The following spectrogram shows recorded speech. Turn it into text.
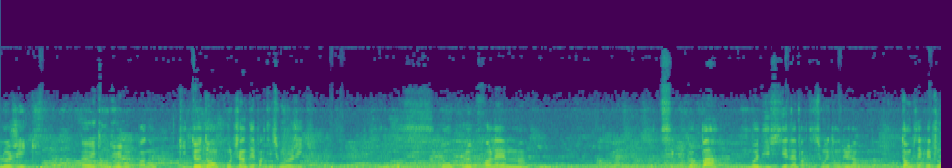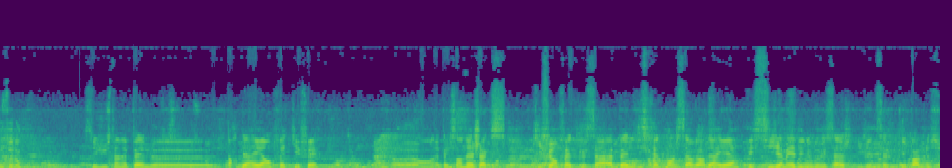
logique, euh, étendue, pardon, qui dedans contient des partitions logiques. Donc le problème, c'est qu'on ne peut pas modifier la partition étendue là, tant qu'il y a quelque chose dedans. C'est juste un appel euh, par derrière en fait qui est fait. Euh, on appelle ça en Ajax, qui fait en fait que ça appelle discrètement le serveur derrière et si jamais il y a des nouveaux messages, ils viennent s'ajouter par le dessus.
